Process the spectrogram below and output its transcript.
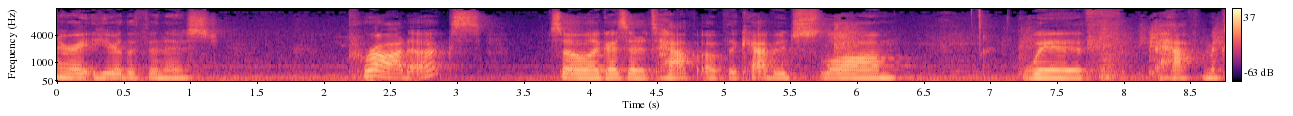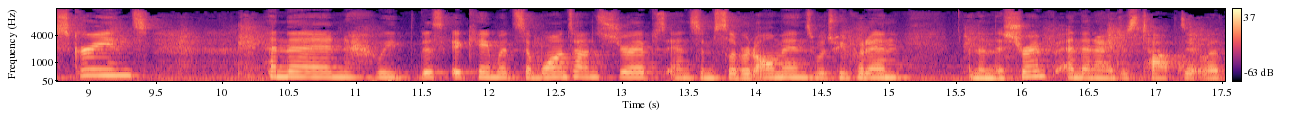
All right, here are the finished products. So like I said, it's half of the cabbage slaw with half mixed greens. And then we this it came with some wonton strips and some slivered almonds, which we put in, and then the shrimp, and then I just topped it with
